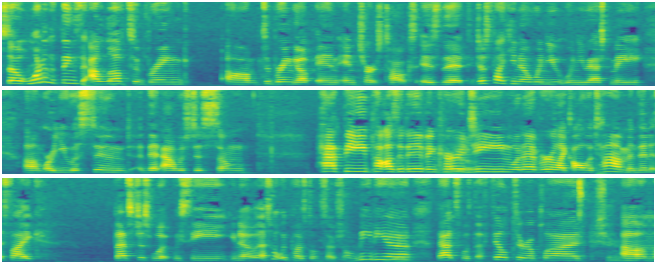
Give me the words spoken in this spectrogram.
So one of the things that I love to bring um, to bring up in, in church talks is that just like you know when you when you asked me um, or you assumed that I was just some happy, positive, encouraging, whatever, like all the time, and then it's like that's just what we see. You know, that's what we post on social media. Yeah. That's what the filter applied. Sure. Um,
